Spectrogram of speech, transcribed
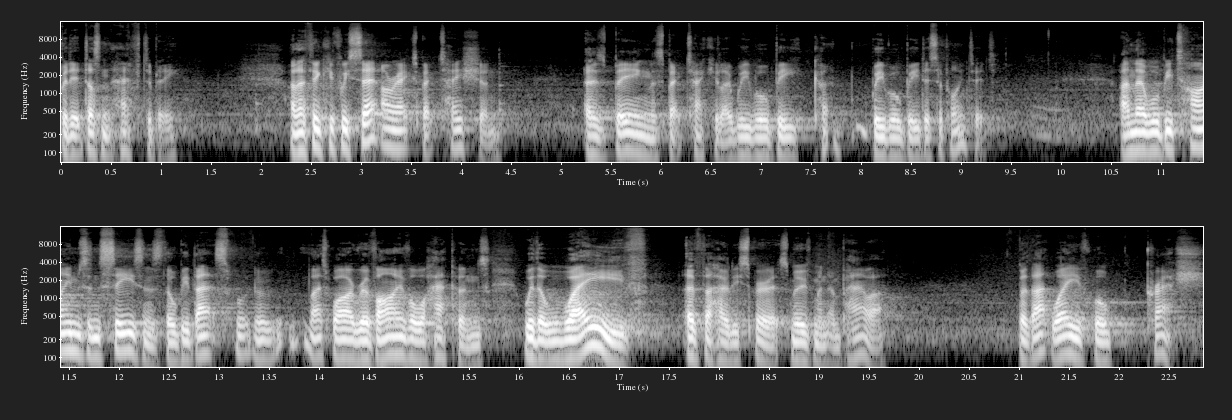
but it doesn't have to be. And I think if we set our expectation as being the spectacular, we will be, we will be disappointed. And there will be times and seasons. There'll be that's, that's why revival happens with a wave of the Holy Spirit's movement and power. But that wave will crash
